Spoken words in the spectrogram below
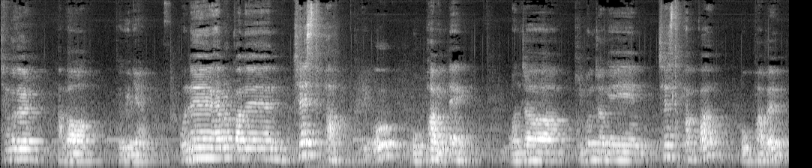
친구들 반가워 도균이야 오늘 해볼 거는 체스트팝 그리고 목팝인데 먼저 기본적인 체스트팝과 목팝을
